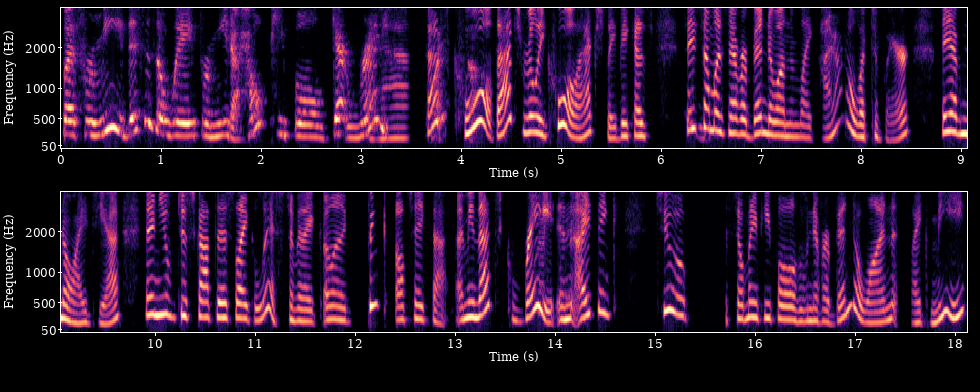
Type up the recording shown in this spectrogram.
But for me, this is a way for me to help people get ready. Yeah, that's cool. That's really cool actually. Because say mm-hmm. someone's never been to one, they're like, I don't know what to wear. They have no idea. Then you've just got this like list. I'm like, I'm like, pink, I'll take that. I mean, that's great. And I think too, so many people who've never been to one, like me,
